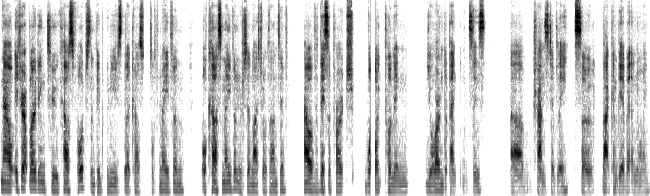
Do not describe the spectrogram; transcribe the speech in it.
now, if you're uploading to CurseForge, then people can use the CurseForge Maven or Curse Maven, which is a nicer alternative. However, this approach won't pull in your own dependencies um, transitively, so that can be a bit annoying.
